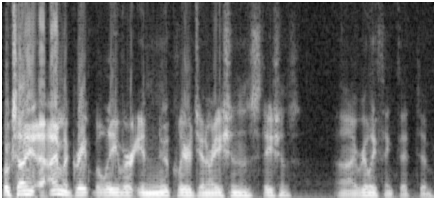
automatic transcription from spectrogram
Folks, I, I'm a great believer in nuclear generation stations. Uh, I really think that um,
